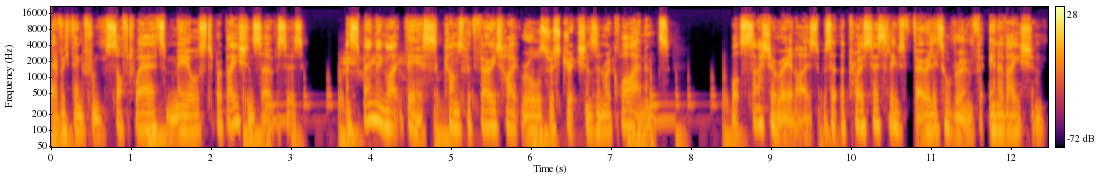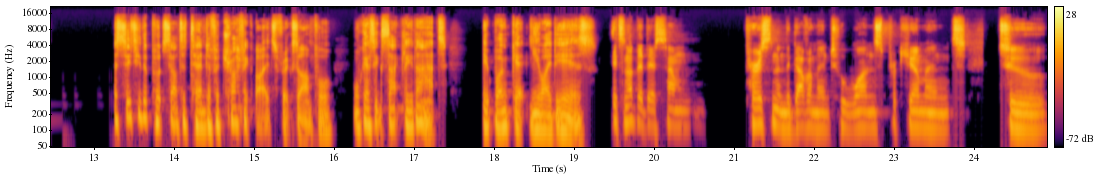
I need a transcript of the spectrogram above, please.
everything from software to meals to probation services. And spending like this comes with very tight rules, restrictions, and requirements, what Sascha realised was that the process leaves very little room for innovation. A city that puts out a tender for traffic lights, for example, will get exactly that. It won't get new ideas. It's not that there's some person in the government who wants procurement to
